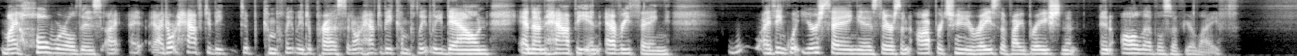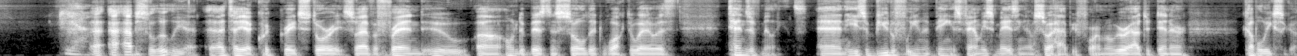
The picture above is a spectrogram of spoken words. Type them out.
my whole world is I, I, I don't have to be de- completely depressed. I don't have to be completely down and unhappy in everything. I think what you're saying is there's an opportunity to raise the vibration in, in all levels of your life. Yeah. Uh, absolutely. I, will tell you a quick, great story. So I have a friend who uh, owned a business, sold it, walked away with tens of millions. And he's a beautiful human being. His family's amazing. I'm so happy for him. And we were out to dinner a couple weeks ago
